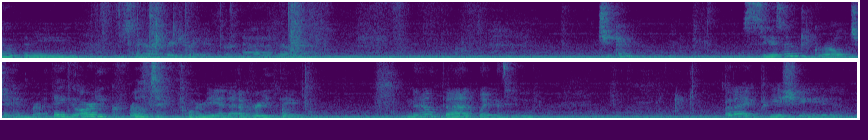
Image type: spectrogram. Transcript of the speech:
opening. I'm just gonna refrigerate it forever. Chicken. Seasoned grilled chicken breast. They already grilled it for me and everything. Not that lazy. But I appreciate it.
